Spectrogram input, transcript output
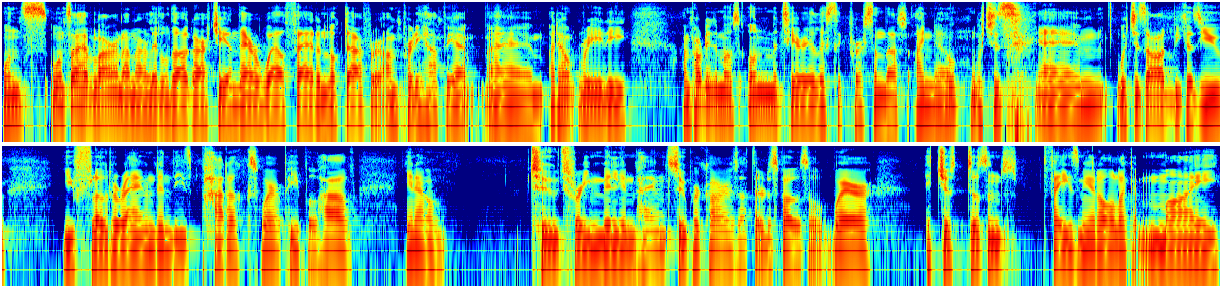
once once I have Lauren and our little dog Archie and they're well fed and looked after, I'm pretty happy out. Um, I don't really. I'm probably the most unmaterialistic person that I know, which is um, which is odd because you you float around in these paddocks where people have, you know, two, three million pound supercars at their disposal, where it just doesn't faze me at all. Like my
